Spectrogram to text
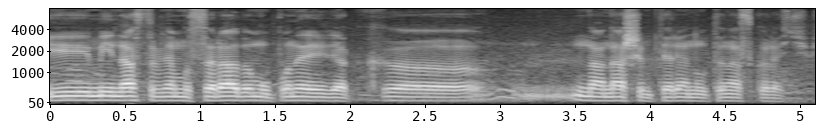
i mi nastavljamo sa radom u ponedeljak na našem terenu u Tanasko reći.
